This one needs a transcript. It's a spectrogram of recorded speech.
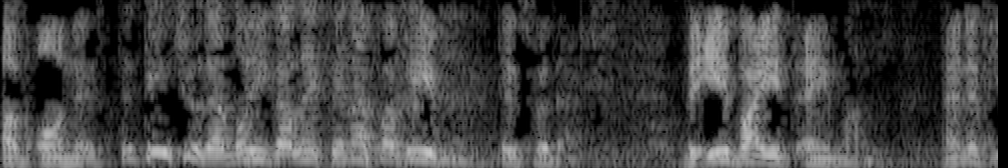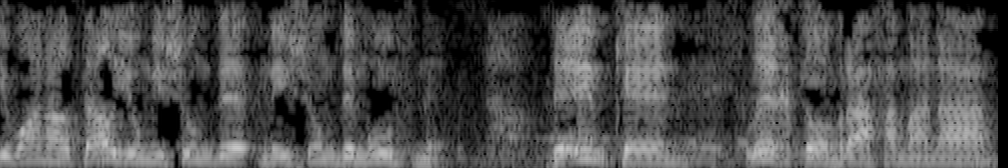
of honest to teach you that lo yigale kenaf aviv is for that. The ibayit ema. And if you want, I'll tell you mishum de mishum de mufne. The imken lichtov rahamana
